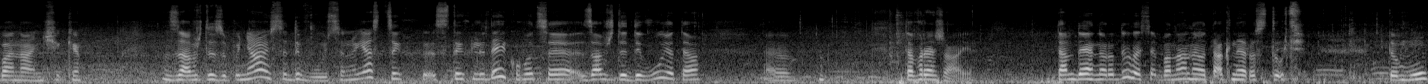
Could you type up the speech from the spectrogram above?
бананчики. Завжди зупиняюся, дивуюся. Ну я з цих з тих людей, кого це завжди дивує та, е, та вражає. Там, де я народилася, банани отак не ростуть. Тому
